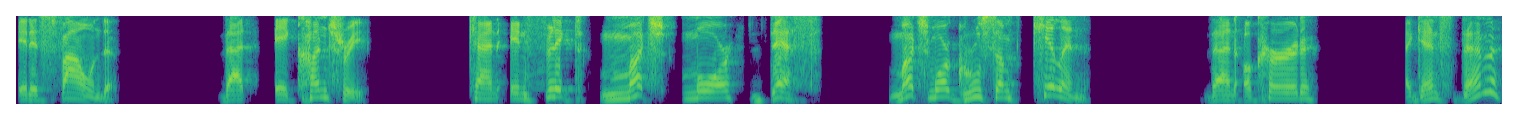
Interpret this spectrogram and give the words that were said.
it is found that a country can inflict much more death, much more gruesome killing than occurred against them,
